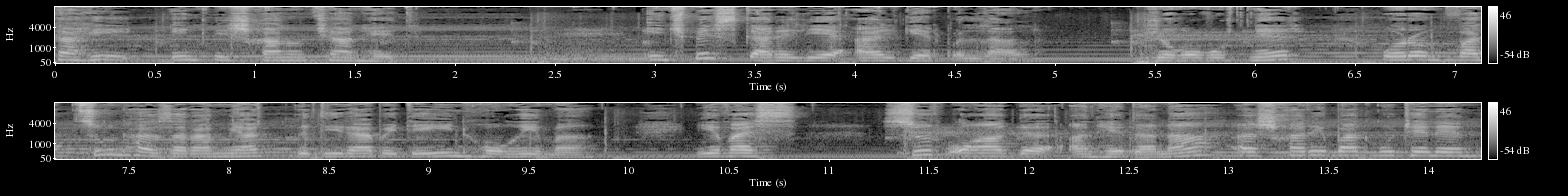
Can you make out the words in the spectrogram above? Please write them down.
քահի ինքնիշխանության հետ։ Ինչպես կարելի է այլ կերպ լալ։ Ժողովուրդներ, որոնք 60 հազարամյակ գդիրաբեդեին հողիմը եւ այս Սուրբ օղակը անհետանա աշխարհի պատմութենեն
